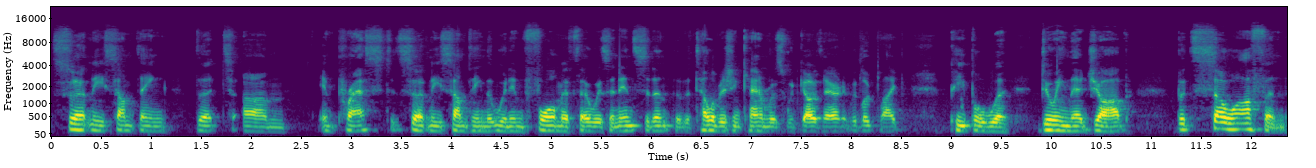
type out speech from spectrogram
certainly something that um, impressed. It's certainly something that would inform if there was an incident that the television cameras would go there and it would look like people were doing their job. But so often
